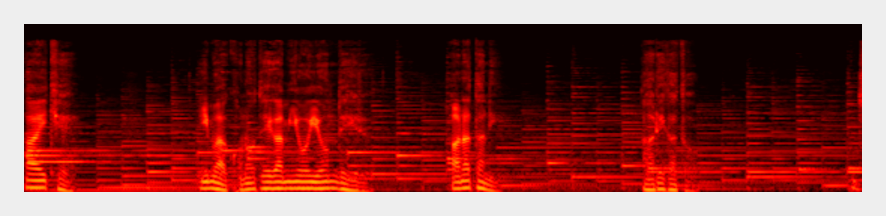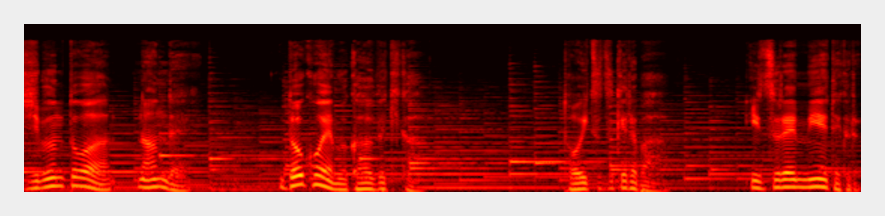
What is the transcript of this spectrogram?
背景今この手紙を読んでいる。あなたにありがとう。自分とは何でどこへ向かうべきか問い続ければいずれ見えてくる。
